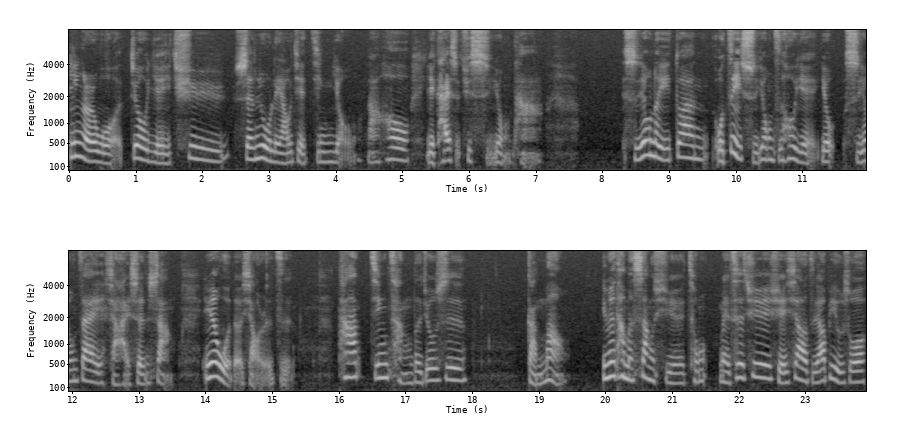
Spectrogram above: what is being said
因而我就也去深入了解精油，然后也开始去使用它。使用了一段，我自己使用之后也有使用在小孩身上，因为我的小儿子他经常的就是感冒，因为他们上学从每次去学校，只要譬如说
